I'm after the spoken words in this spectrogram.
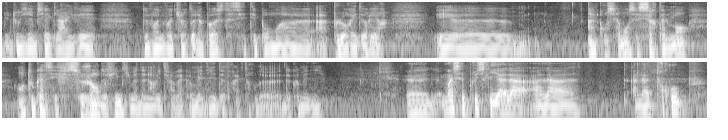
du XIIe siècle arriver devant une voiture de la poste. C'était pour moi à pleurer de rire. Et euh, inconsciemment, c'est certainement, en tout cas, c'est ce genre de film qui m'a donné envie de faire de la comédie, d'être acteur de, comédie. Euh, moi, c'est plus lié à la, troupe euh,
